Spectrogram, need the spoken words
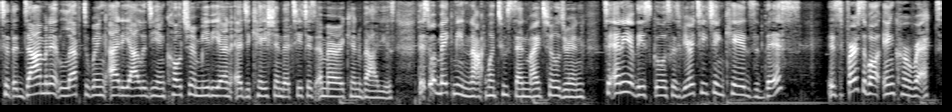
to the dominant left wing ideology in culture, media, and education that teaches American values. This would make me not want to send my children to any of these schools because if you're teaching kids this, is first of all incorrect,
